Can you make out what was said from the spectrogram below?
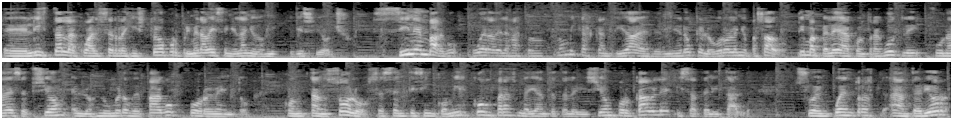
eh, lista la cual se registró por primera vez en el año 2018. Sin embargo, fuera de las astronómicas cantidades de dinero que logró el año pasado, la última pelea contra Woodley fue una decepción en los números de pago por evento, con tan solo 65 mil compras mediante televisión por cable y satelital. Su encuentro anterior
